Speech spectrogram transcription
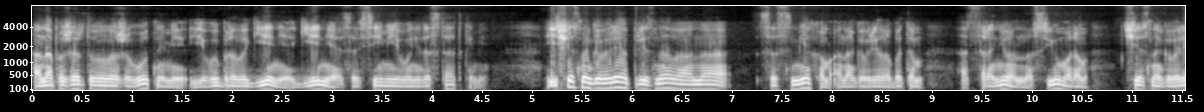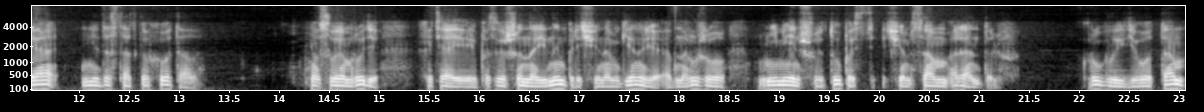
Она пожертвовала животными и выбрала гения, гения со всеми его недостатками. И, честно говоря, признала она со смехом, она говорила об этом отстраненно, с юмором, честно говоря, недостатков хватало. Но в своем роде, хотя и по совершенно иным причинам, Генри обнаруживал не меньшую тупость, чем сам Рэндольф. Круглый идиот там,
